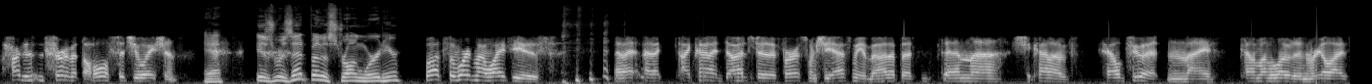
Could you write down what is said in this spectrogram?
Hard to sort of at the whole situation. Yeah, is resentment a strong word here? Well, it's the word my wife used, and I, I, I kind of dodged it at first when she asked me about it, but then uh, she kind of held to it, and I kind of unloaded and realized,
